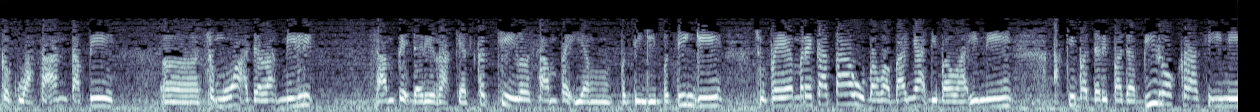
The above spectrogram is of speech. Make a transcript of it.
kekuasaan tapi semua adalah milik sampai dari rakyat kecil sampai yang petinggi-petinggi supaya mereka tahu bahwa banyak di bawah ini akibat daripada birokrasi ini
